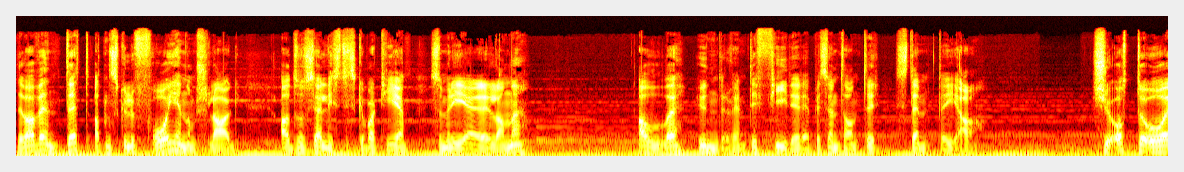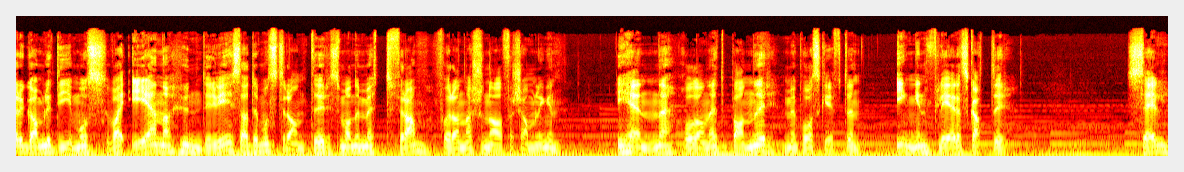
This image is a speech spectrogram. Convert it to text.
Det var ventet at den skulle få gjennomslag av det sosialistiske partiet som regjerer landet. Alle 154 representanter stemte ja. 28 år gamle Dimos var en av hundrevis av demonstranter som hadde møtt fram foran nasjonalforsamlingen. I hendene holdt han et banner med påskriften 'Ingen flere skatter'. Selv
